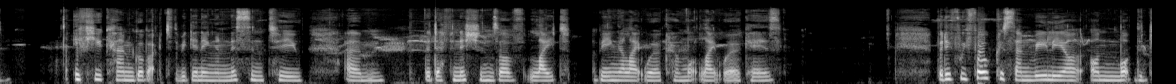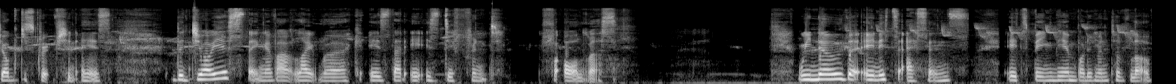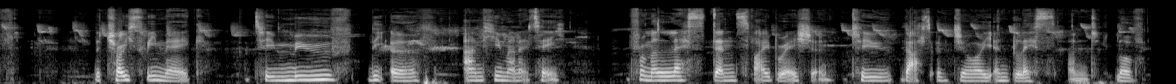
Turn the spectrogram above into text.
if you can go back to the beginning and listen to um, the definitions of light, being a light worker and what light work is. But if we focus then really on, on what the job description is, the joyous thing about light work is that it is different for all of us. We know that in its essence, it's being the embodiment of love, the choice we make to move the earth and humanity from a less dense vibration to that of joy and bliss and love.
